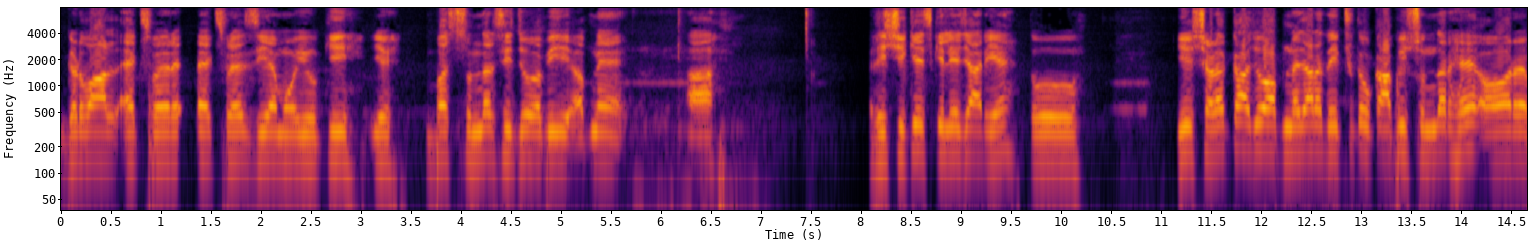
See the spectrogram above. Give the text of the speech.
Garhwal express G M O U की ये बस सुंदर सी जो अभी अपने ऋषिकेश के लिए जा रही है तो ये सड़क का जो आप नज़ारा देख सकते हो काफ़ी सुंदर है और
